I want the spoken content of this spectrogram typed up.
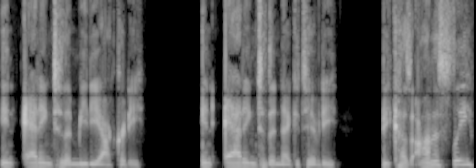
in adding to the mediocrity, in adding to the negativity. Because honestly,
